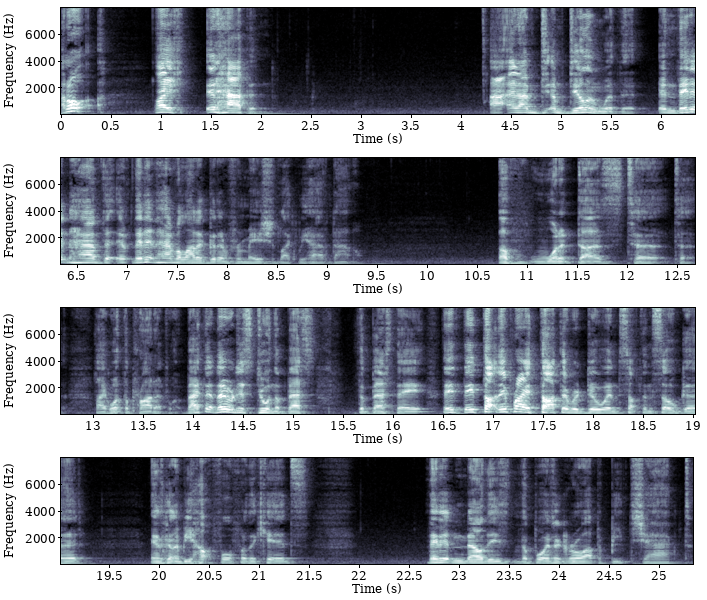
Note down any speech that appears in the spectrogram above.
i don't like it happened I, and I'm, I'm dealing with it and they didn't have the they didn't have a lot of good information like we have now of what it does to to like what the product was. Back then, they were just doing the best, the best they they they thought they probably thought they were doing something so good, and it's gonna be helpful for the kids. They didn't know these the boys would grow up and be jacked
